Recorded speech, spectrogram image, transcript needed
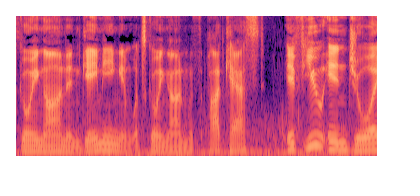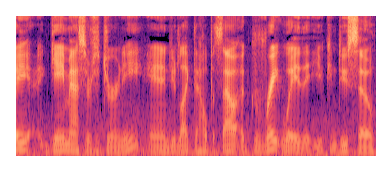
going on in gaming and what's going on with the podcast. If you enjoy Game Master's Journey and you'd like to help us out, a great way that you can do so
